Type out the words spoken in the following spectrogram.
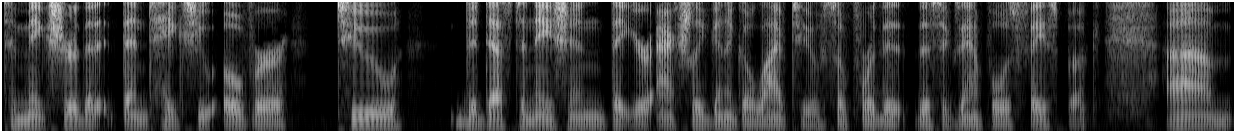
to make sure that it then takes you over to the destination that you're actually going to go live to. So for the, this example is Facebook. Um,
